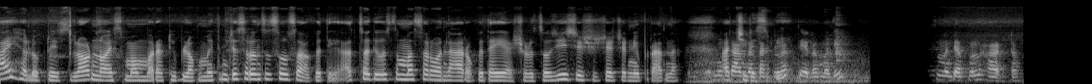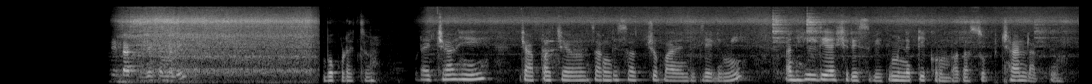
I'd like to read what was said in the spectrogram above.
Hi hello press lord noise mom Marathi ब्लॉगमध्ये तुमच्या सर्वांचं सौ स्वागत आहे. आजचा दिवस तुम्हाला सर्वांना आरोग्यदायी आषाढ जी शिशूच्या चटणी प्रार्थना. आजची रेसिपी तेलामध्ये. आपण हात टाकू. त्याच्यामध्ये. बोकड्याचं बोकड्याच्या हे चापाच्या चांगले स्वच्छ पाण्यात घेतलेली मी. आणि हेल्दी अशी रेसिपी तुम्ही नक्की करून बघा. सूप छान लागते.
